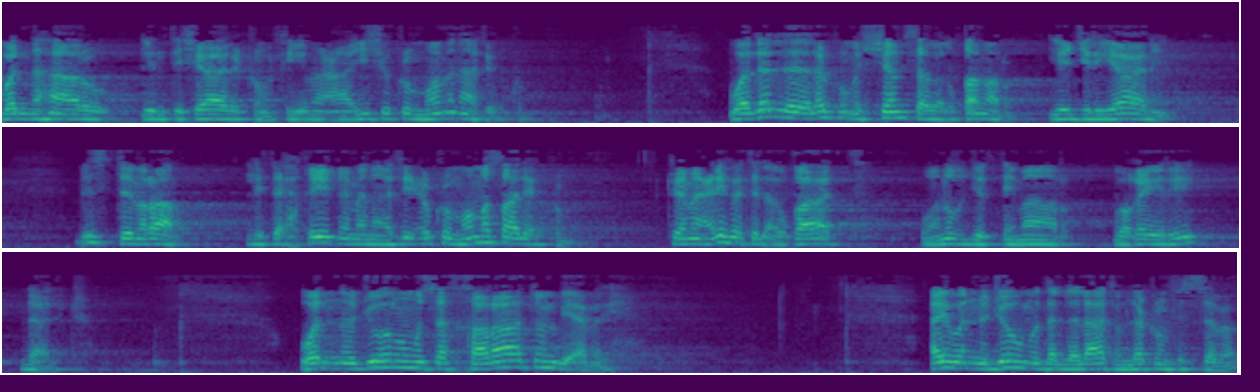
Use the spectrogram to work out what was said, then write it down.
والنهار لانتشاركم في معايشكم ومنافعكم. وذل لكم الشمس والقمر يجريان باستمرار لتحقيق منافعكم ومصالحكم. كمعرفة الأوقات ونضج الثمار وغير ذلك. والنجوم مسخرات بأمره. أي أيوة والنجوم مذللات لكم في السماء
